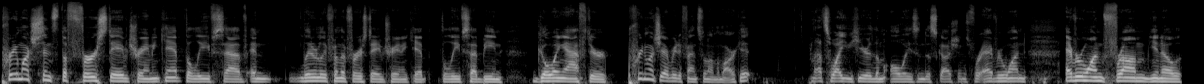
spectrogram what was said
pretty much since the first day of training camp, the Leafs have, and literally from the first day of training camp, the Leafs have been going after pretty much every defenseman on the market. That's why you hear them always in discussions for everyone, everyone from you know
